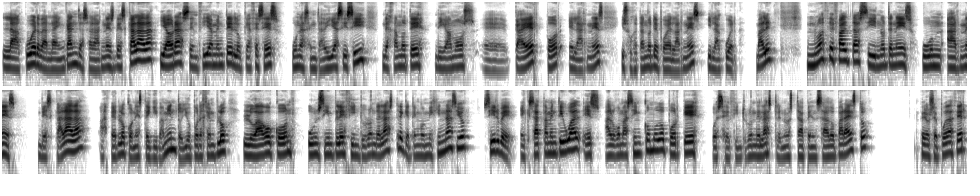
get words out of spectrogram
La cuerda la enganchas al arnés de escalada y ahora sencillamente lo que haces es una sentadilla así sí, dejándote, digamos, eh, caer por el arnés y sujetándote por el arnés y la cuerda, ¿vale? No hace falta si no tenéis un arnés de escalada, hacerlo con este equipamiento. Yo, por ejemplo, lo hago con un simple cinturón de lastre que tengo en mi gimnasio. Sirve exactamente igual, es algo más incómodo porque pues el cinturón de lastre no está pensado para esto, pero se puede hacer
